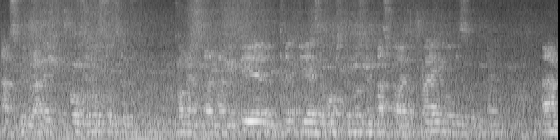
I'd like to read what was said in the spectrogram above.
absolute rubbish. Brought in all sorts of comments about having a beard and clipped ears to watch the Muslim bus driver pray, all this sort. Um,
